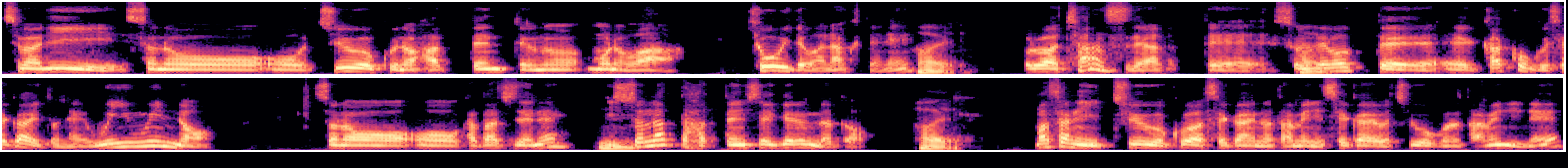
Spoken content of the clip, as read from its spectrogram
つまり、その、中国の発展というのものは、脅威ではなくてね、はい。これはチャンスであって、それでもって、えー各国、世界とね、ウィンウィンの、その、お形でね、うん一緒になって発展していけるんだと。はい。まさに中国は世界のために、世界は中国のためにね、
